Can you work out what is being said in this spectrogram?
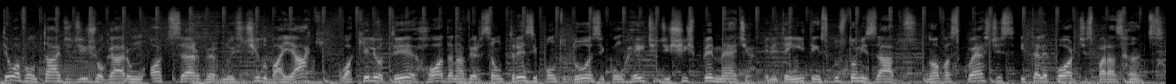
Bateu a vontade de jogar um hot server no estilo Bayak? O Aquele OT roda na versão 13.12 com rate de XP média. Ele tem itens customizados, novas quests e teleportes para as hunts.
